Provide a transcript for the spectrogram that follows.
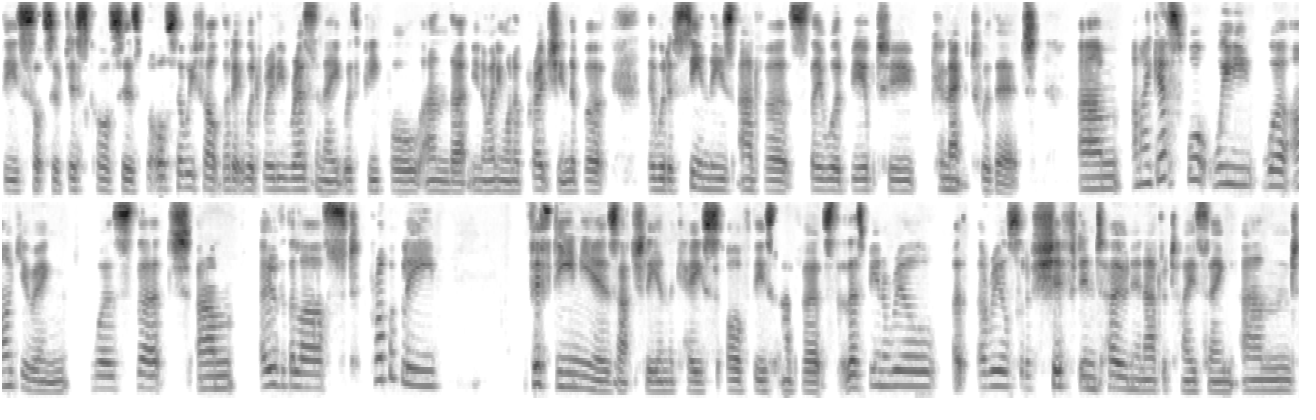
these sorts of discourses, but also we felt that it would really resonate with people, and that you know anyone approaching the book, they would have seen these adverts, they would be able to connect with it. Um, and I guess what we were arguing was that um, over the last probably 15 years actually in the case of these adverts that there's been a real a, a real sort of shift in tone in advertising and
